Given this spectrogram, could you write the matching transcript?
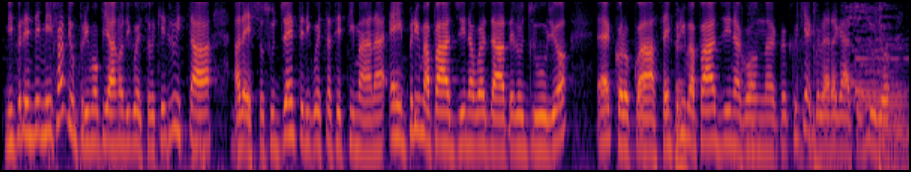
mi, prende, mi fate un primo piano di questo, perché lui sta adesso su gente di questa settimana, è in prima pagina, guardatelo Giulio, eccolo qua, sta in prima pagina con... con- Chi è quella ragazza Giulio?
